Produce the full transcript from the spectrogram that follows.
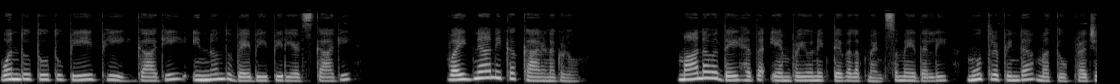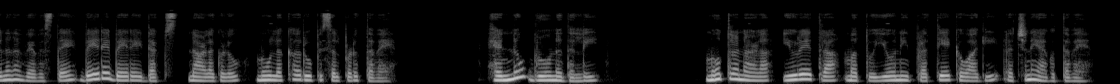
ಒಂದು ತೂತು ಗಾಗಿ ಇನ್ನೊಂದು ಬೇಬಿ ಪೀರಿಯಡ್ಸ್ಗಾಗಿ ವೈಜ್ಞಾನಿಕ ಕಾರಣಗಳು. ಮಾನವ ದೇಹದ ಎಂಬ್ರಯೋನಿಕ್ ಡೆವಲಪ್ಮೆಂಟ್ ಸಮಯದಲ್ಲಿ ಮೂತ್ರಪಿಂಡ ಮತ್ತು ಪ್ರಜನನ ವ್ಯವಸ್ಥೆ ಬೇರೆ ಬೇರೆ ಡಕ್ಟ್ಸ್ ನಾಳಗಳು ಮೂಲಕ ರೂಪಿಸಲ್ಪಡುತ್ತವೆ. ಹೆಣ್ಣು ಭ್ರೂಣದಲ್ಲಿ ಮೂತ್ರನಾಳ, ಯುರೇತ್ರ ಮತ್ತು ಯೋನಿ ಪ್ರತ್ಯೇಕವಾಗಿ ರಚನೆಯಾಗುತ್ತವೆ.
